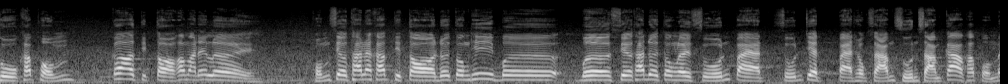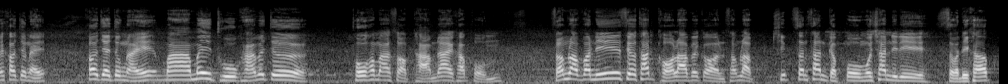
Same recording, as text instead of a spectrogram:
ถูกๆครับผมก็ติดต่อเข้ามาได้เลย ผมเซียวทัศน์นะครับ ติดต่อโดยตรงที่เบอร์เบอร์เซียวทัศน์โดยตรงเลย 0807863039 ครับผมไม่เข้าใจไหน เข้าใจตรงไหนมาไม่ถูกหาไม่เจอโทรเข้ามาสอบถามได้ครับผมสำหรับวันนี้เซียวทัศน์ขอลาไปก่อนสำหรับคลิปสั้นๆ กับโปรโมชั่นดีๆ สวัสดีครับ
